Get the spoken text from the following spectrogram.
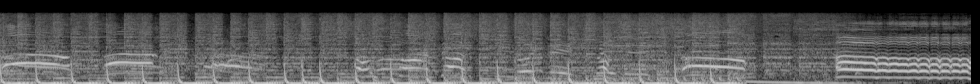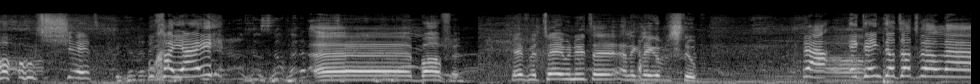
Oh, oh. Oh, fuck off. Nooit meer, nooit meer. Oh. Oh, shit. Hoe ga jij? Eh, boven. Geef me twee minuten en ik lig op de stoep. Ja, ik denk dat dat wel eh,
